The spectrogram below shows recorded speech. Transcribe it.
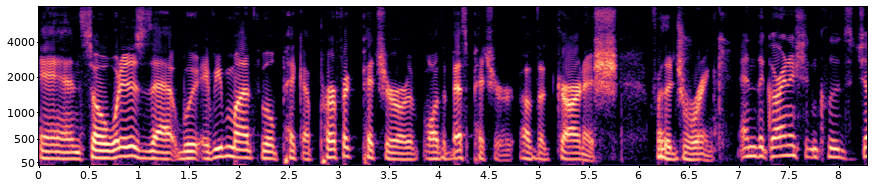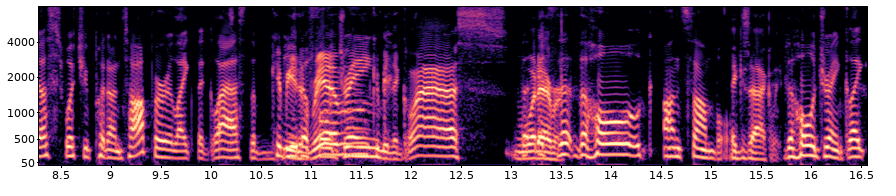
And so what it is that we, every month we'll pick a perfect picture or, or the best picture of the garnish for the drink. And the garnish includes just what you put on top, or like the glass, the Could be the beautiful rim, drink, could be the glass, the- whatever. the, the whole ensemble. exactly. The whole drink. Like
